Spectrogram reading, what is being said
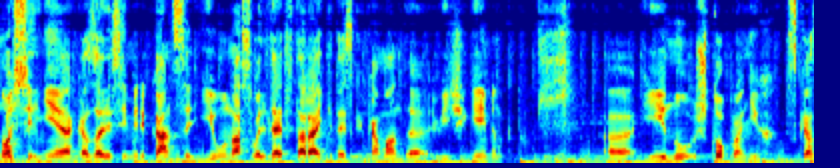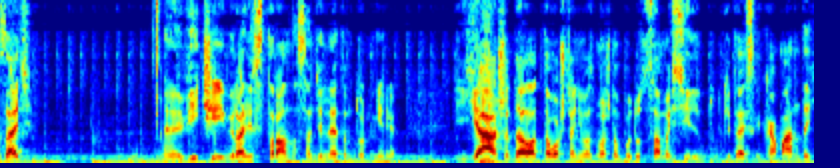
но сильнее оказались американцы, и у нас вылетает вторая китайская команда Vici Gaming. А, и, ну, что про них сказать? Вичи э, играли странно, на самом деле, на этом турнире. Я ожидал от того, что они, возможно, будут самой сильной тут китайской командой,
